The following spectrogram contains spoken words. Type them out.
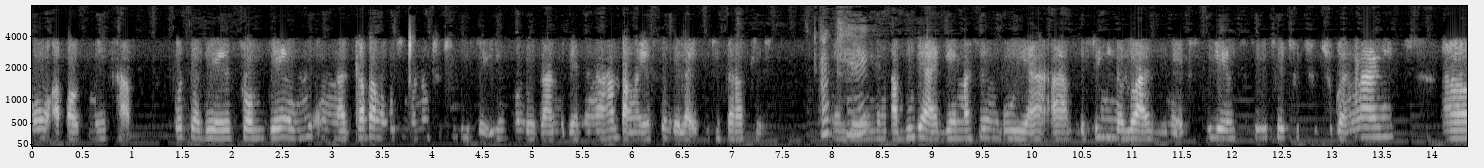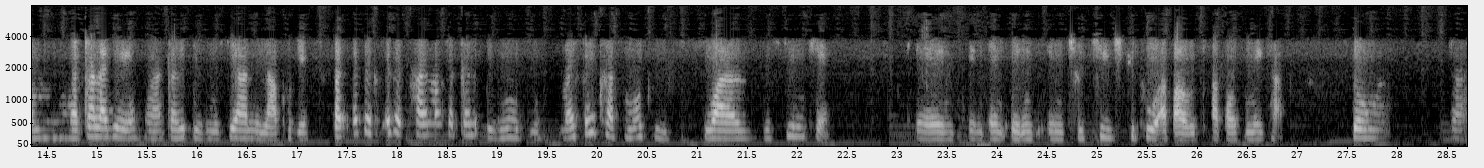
more about makeup. Kodwa-ke from then ngacabanga ukuthi ngcono ngithuthukise iy'mfundo zami then ngahamba ngayofundela i-beauty therapist and okay. then ngabuya-ke mase ngibuya um bese nginolwazi ne-experience kancane. Um ngaqala-ke ngaqala ibhizinisi yami lapho-ke. But at the, at the time ngisaqala ibhizinisi my focus mostly was the skin care and, and, and, and, and to teach people about about makeup. So um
